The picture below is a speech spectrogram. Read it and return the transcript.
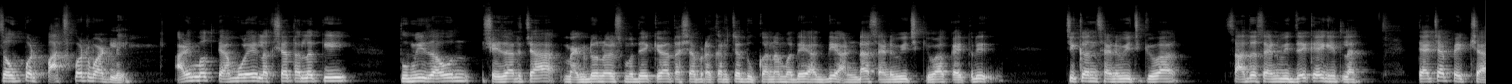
चौपट पाचपट वाढले. आणि मग त्यामुळे लक्षात आलं की तुम्ही जाऊन शेजारच्या मॅकडोनल्ड्समध्ये किंवा तशा प्रकारच्या दुकानामध्ये अगदी अंडा सँडविच किंवा काहीतरी चिकन सँडविच किंवा साधं सँडविच जे काही घेतलं त्याच्यापेक्षा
